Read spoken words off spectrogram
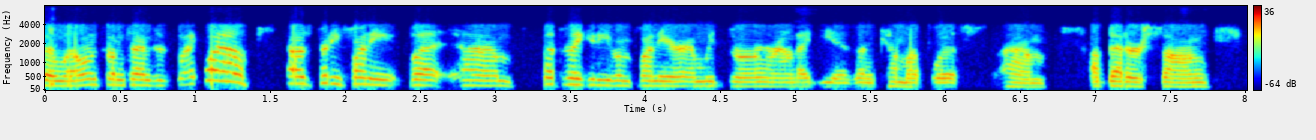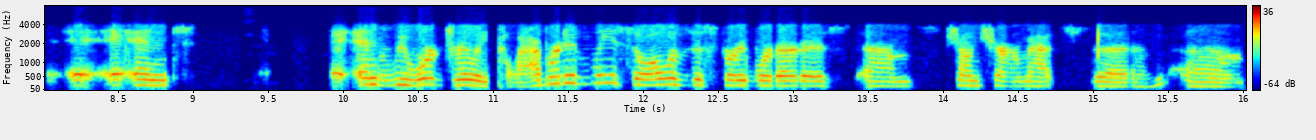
so well. And sometimes it's like, well, that was pretty funny, but um, let's make it even funnier, and we throw around ideas and come up with um, a better song. And and we worked really collaboratively. So all of the storyboard artists, um, Sean Charmatz the um,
